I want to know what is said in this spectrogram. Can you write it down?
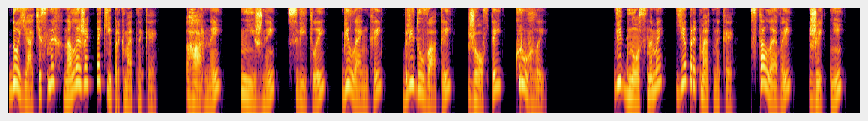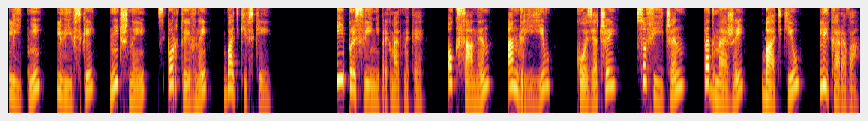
До якісних належать такі прикметники гарний, ніжний, світлий, біленький, блідуватий, жовтий, круглий. Відносними є прикметники сталевий, житній, літній, львівський, нічний, спортивний, батьківський. І присвійні прикметники Оксанин, Андріїв, Козячий, Софійчин, Ведмежий, Батьків, Лікарева.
